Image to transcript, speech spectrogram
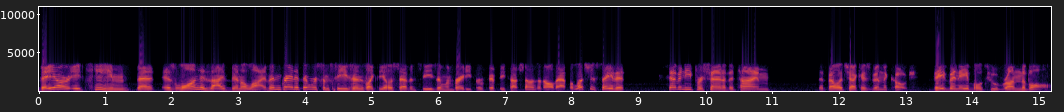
They are a team that, as long as I've been alive, and granted, there were some seasons like the 07 season when Brady threw 50 touchdowns and all that, but let's just say that 70% of the time that Belichick has been the coach, they've been able to run the ball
